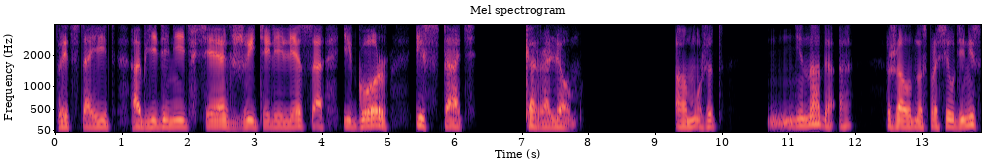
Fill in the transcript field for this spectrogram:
предстоит объединить всех жителей леса и гор и стать королем. — А может, не надо, а? — жалобно спросил Денис,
